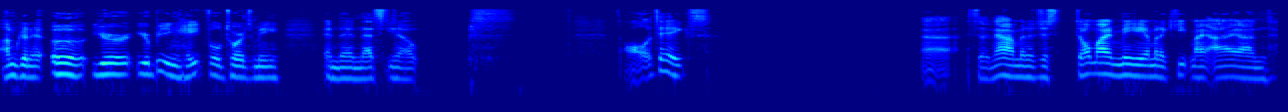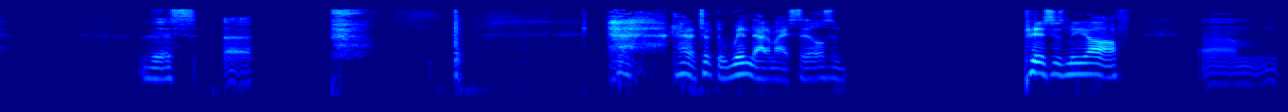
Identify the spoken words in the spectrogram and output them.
I'm gonna, uh, you're you're being hateful towards me, and then that's you know, all it takes. Uh, so now I'm gonna just don't mind me. I'm gonna keep my eye on this. Uh, kind of took the wind out of my sails and pisses me off. Um,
